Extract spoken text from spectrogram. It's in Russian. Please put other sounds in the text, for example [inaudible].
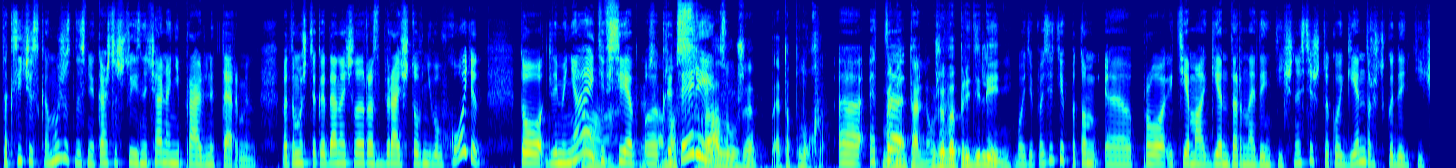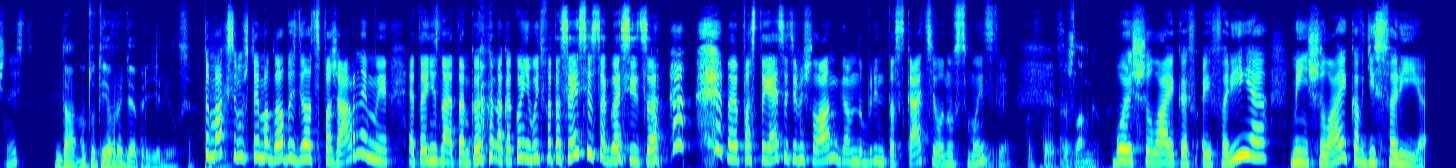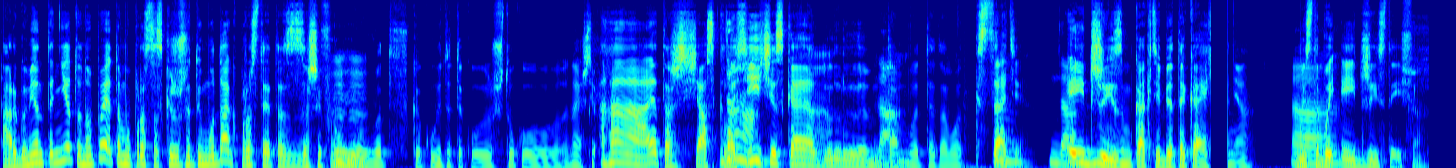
Токсическая мужественность, мне кажется, что изначально неправильный термин, потому что когда я начала разбирать, что в него входит, то для меня а, эти все э, критерии... сразу уже это плохо, э, это... моментально, уже в определении. Бодипозитив, потом э, про тема гендерной идентичности, что такое гендер, что такое идентичность. Да, но тут я вроде определился. Это максимум, что я могла бы сделать с пожарными, это, я не знаю, там [laughs] на какой-нибудь фотосессии согласиться, [laughs] постоять с этим шлангом, ну, блин, таскать его, ну, в смысле? Постоять со шлангом. Больше лайков эйфория, меньше лайков дисфория. Аргумента нету, но поэтому просто скажу, что ты мудак, просто это зашифрую угу. вот в какую-то такую штуку, знаешь, типа, ага, это же сейчас классическая, да, там да. вот это вот. Кстати, да. эйджизм, как тебе такая херня? Мы а... с тобой эйджисты еще.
